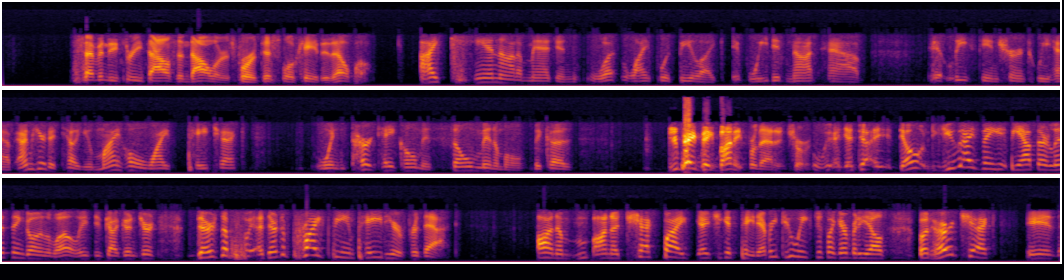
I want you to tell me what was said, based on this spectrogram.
$73,000 for a dislocated elbow. I cannot imagine what life would be like if we did not have at least the insurance we have. I'm here to tell you, my whole wife's paycheck, when her take home is so minimal because You pay big money for that insurance. Uh, uh, don't you guys may be out there listening going well at least he's got good insurance there's a there's a price being paid here for that on a on a check by she gets paid every two weeks just like everybody else but her check is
